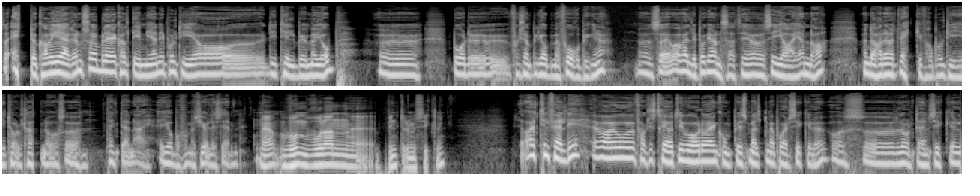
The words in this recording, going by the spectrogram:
Så etter karrieren så ble jeg kalt inn igjen i politiet, og de tilbød meg jobb. Uh, både f.eks. jobbe med forebyggende. Uh, så jeg var veldig på grensa til å si ja igjen da. Men da hadde jeg vært vekke fra politiet i 12-13 år, så tenkte jeg nei, jeg jobber for meg sjøl isteden. Ja, hvordan eh, begynte du med sykling? Det var tilfeldig. Jeg var jo faktisk 23 år da en kompis meldte meg på et sykkelløp. Og så lånte jeg en sykkel,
